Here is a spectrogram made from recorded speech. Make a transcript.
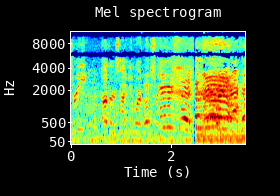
Treat others how you want to be treated. Finish man. this! Yeah,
